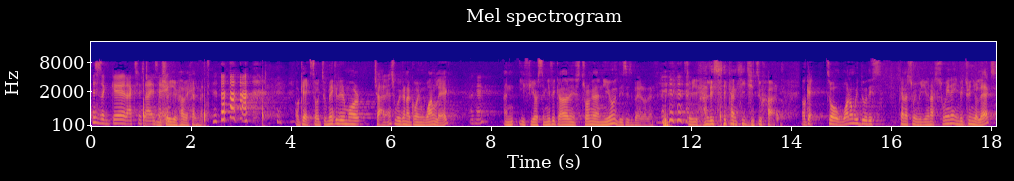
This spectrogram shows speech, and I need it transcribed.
this is a good exercise. Make eh? sure you have a helmet. okay, so to make it a little more challenge, we're gonna go in one leg. Okay. And if your significant other is stronger than you, this is better then. so you, at least he can hit you too hard. Okay, so why don't we do this kind of swing? You're gonna swing it in between your legs,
